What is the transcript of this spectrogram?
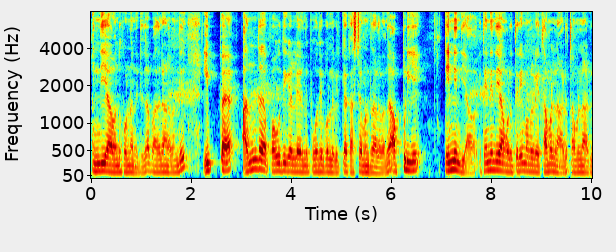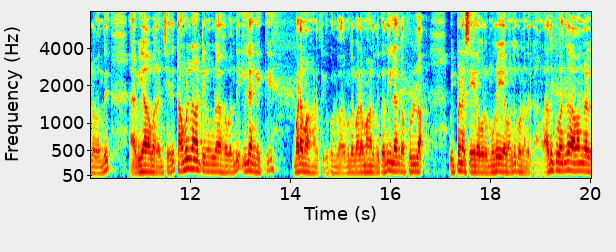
இந்தியா வந்து கொண்டு வந்துட்டுது. அப்போ அதனால் வந்து இப்போ அந்த பகுதிகளில் இருந்து போதைப் பொருளை விற்க கஷ்டமன்றால் வந்து அப்படியே தென்னிந்தியா தென்னிந்தியா உங்களுக்கு தெரியும் உங்களுடைய தமிழ்நாடு. தமிழ்நாட்டில் வந்து வியாபாரம் செய்து தமிழ்நாட்டின் ஊடாக வந்து இலங்கைக்கு வடமாகாணத்துக்கு கொண்டு வர முதல் வடமாகாணத்துக்கு வந்து இலங்கை ஃபுல்லாக விற்பனை செய்கிற ஒரு முறையை வந்து கொண்டு வந்திருக்காங்க. அதுக்கு வந்து அவங்கள்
